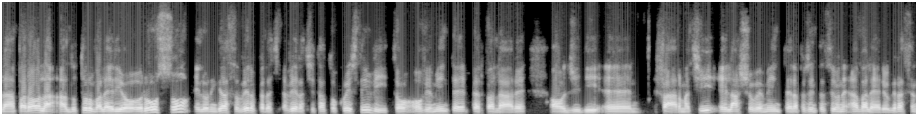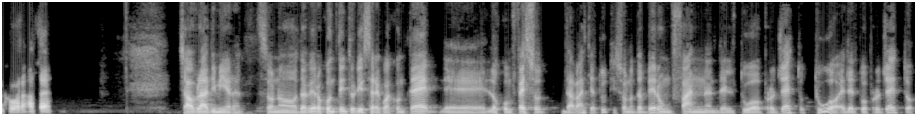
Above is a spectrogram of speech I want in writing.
la parola al dottor Valerio Rosso e lo ringrazio davvero per aver accettato questo invito, ovviamente per parlare oggi di eh, farmaci e lascio ovviamente la presentazione a Valerio. Grazie ancora a te. Ciao Vladimir, sono davvero contento di essere qua con te, eh, lo confesso davanti a tutti, sono davvero un fan del tuo progetto, tuo e del tuo progetto,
